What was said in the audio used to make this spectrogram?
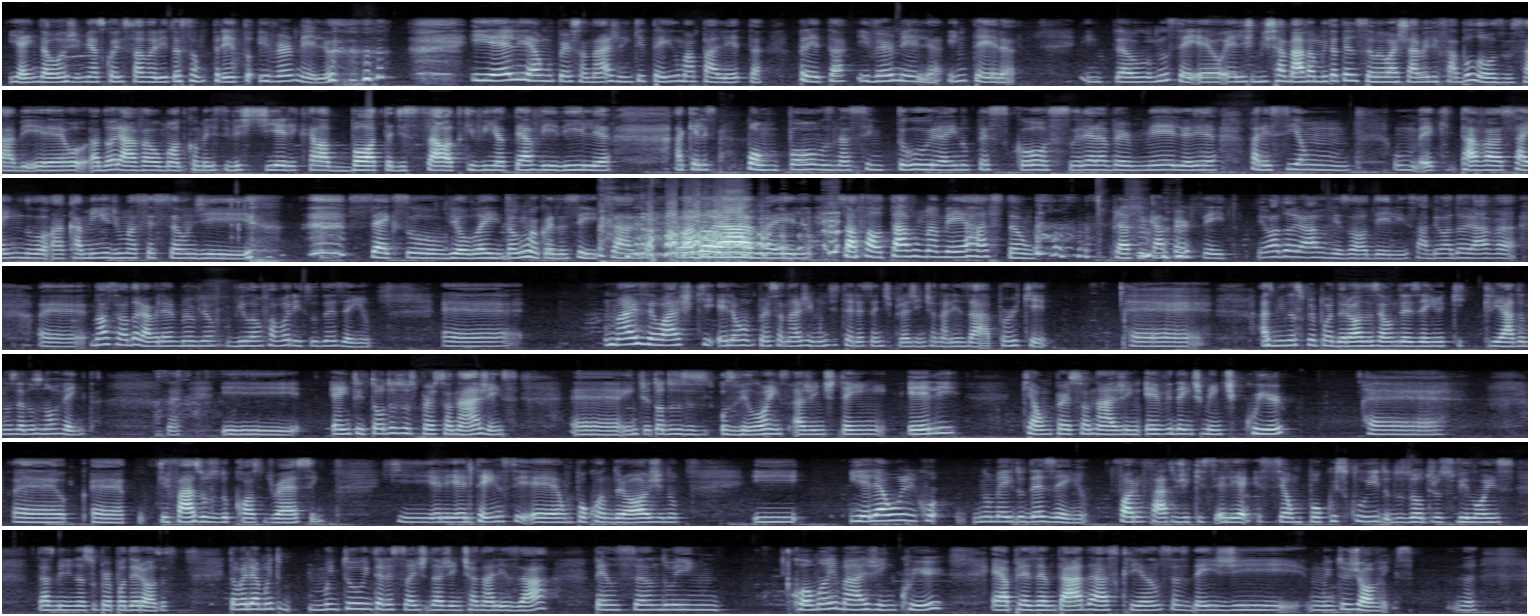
e ainda hoje, minhas cores favoritas são preto e vermelho. e ele é um personagem que tem uma paleta preta e vermelha inteira. Então, não sei, eu, ele me chamava muita atenção, eu achava ele fabuloso, sabe? Eu adorava o modo como ele se vestia, ele aquela bota de salto que vinha até a virilha, aqueles pompons na cintura e no pescoço, ele era vermelho, ele parecia um, um é, que estava saindo a caminho de uma sessão de sexo violento, alguma coisa assim, sabe? Eu adorava ele. Só faltava uma meia rastão pra ficar perfeito. Eu adorava o visual dele, sabe? Eu adorava. É... Nossa, eu adorava. Ele era meu vilão favorito do desenho. É... Mas eu acho que ele é um personagem muito interessante pra gente analisar, porque é... As Meninas Superpoderosas é um desenho que, criado nos anos 90. Né? E entre todos os personagens, é, entre todos os, os vilões, a gente tem ele, que é um personagem evidentemente queer, é, é, é, que faz uso do crossdressing, que ele, ele tem esse é um pouco andrógeno e, e ele é único no meio do desenho, fora o fato de que ele é, ser um pouco excluído dos outros vilões das meninas superpoderosas. Então ele é muito, muito interessante da gente analisar, pensando em como a imagem queer é apresentada às crianças desde muito jovens, né?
